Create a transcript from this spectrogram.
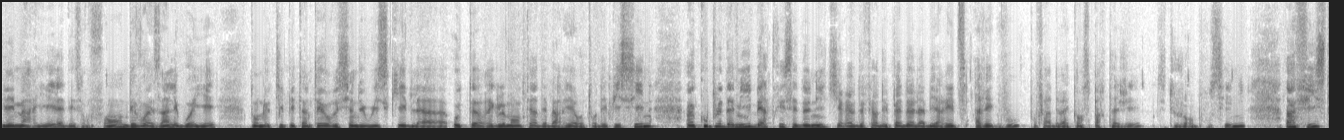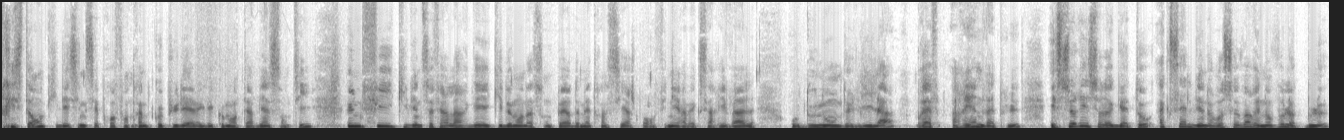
Il est marié, il a des enfants, des voisins, les Boyers, dont le type est un théoricien du whisky de la hauteur réglementaire des barrières autour des piscines. Un couple d'amis, Bertrice et Denis, qui rêvent de faire du paddle à Biarritz avec vous pour faire des vacances partagées. C'est toujours un bon signe. Un fils, Tristan, qui dessine ses profs en train de copuler avec des commentaires bien sentis. Une fille qui vient de se faire larguer et qui demande à son père de mettre un cierge pour en finir avec sa rivale au doux nom de Lila. Bref, rien ne va plus. Et cerise sur le gâteau, Axel vient de recevoir une enveloppe bleue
